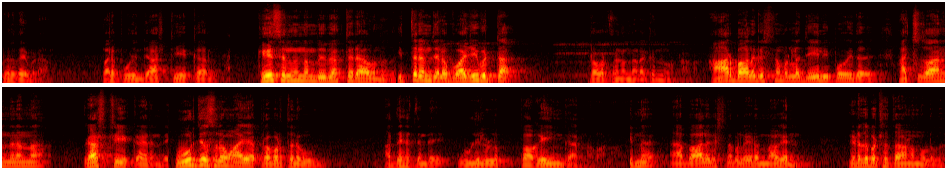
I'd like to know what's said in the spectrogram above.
വെറുതെ വിടാം. പലപ്പോഴും രാഷ്ട്രീയക്കാർ കേസിൽ നിന്നും വിമുക്തരാവുന്നത് ഇത്തരം ചില വഴിവിട്ട പ്രവർത്തനങ്ങൾ നടക്കുന്നതുകൊണ്ടാണ്. ആർ ബാലകൃഷ്ണപിള്ള ജയിലിൽ പോയത് അച്യുതാനന്ദൻ എന്ന രാഷ്ട്രീയക്കാരന്റെ ഊർജസ്വലമായ പ്രവർത്തനവും അദ്ദേഹത്തിന്റെ ഉള്ളിലുള്ള പകയും കാരണമാണ്. ഇന്ന് ആ ബാലകൃഷ്ണപിള്ളയുടെ മകൻ ഇടതുപക്ഷത്താണെന്നുള്ളത്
